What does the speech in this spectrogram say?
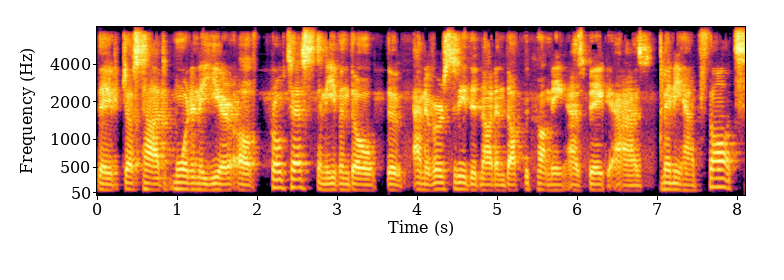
They've just had more than a year of protests. And even though the anniversary did not end up becoming as big as many had thought,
